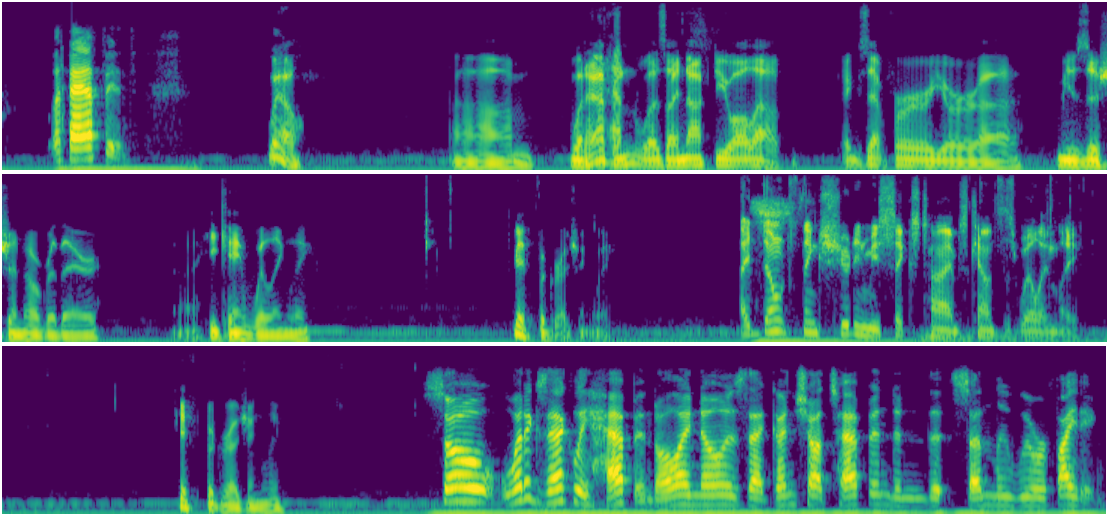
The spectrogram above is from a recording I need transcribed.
what happened? Well, um, what hap- happened was I knocked you all out, except for your uh, musician over there. Uh, he came willingly, if begrudgingly. I don't think shooting me six times counts as willingly. If begrudgingly. So, what exactly happened? All I know is that gunshots happened and that suddenly we were fighting.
